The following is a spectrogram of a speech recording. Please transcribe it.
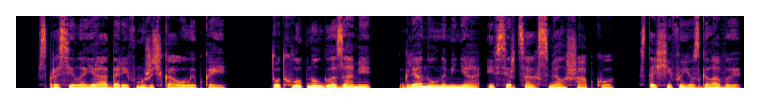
— спросила я, одарив мужичка улыбкой. Тот хлопнул глазами, глянул на меня и в сердцах смял шапку, стащив ее с головы.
